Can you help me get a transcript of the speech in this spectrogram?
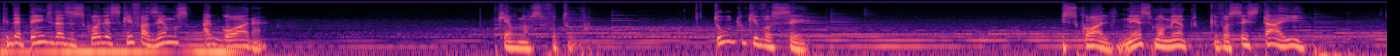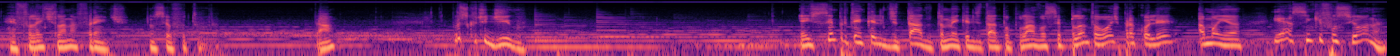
que depende das escolhas que fazemos agora, que é o nosso futuro. Tudo que você escolhe nesse momento que você está aí, reflete lá na frente, no seu futuro. Tá? Por isso que eu te digo. E aí sempre tem aquele ditado também, aquele ditado popular, você planta hoje para colher amanhã. E é assim que funciona.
